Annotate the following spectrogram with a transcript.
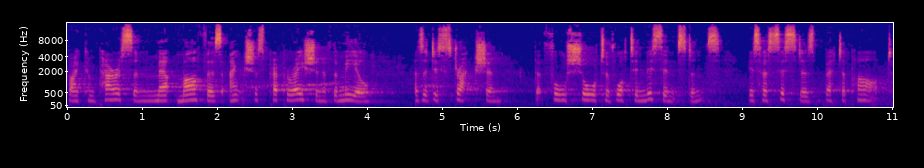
By comparison, Martha's anxious preparation of the meal as a distraction that falls short of what, in this instance, is her sister's better part.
